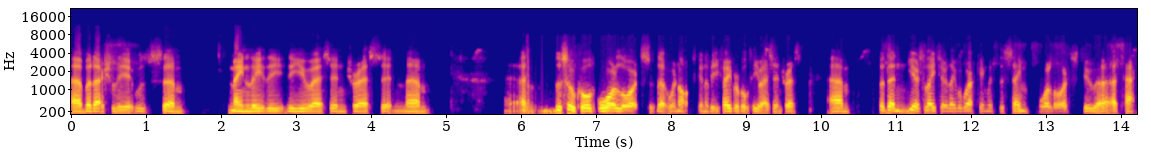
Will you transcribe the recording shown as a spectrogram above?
uh, but actually it was um, mainly the, the US interests in um, uh, the so-called warlords that were not going to be favorable to US interests. Um, but then years later, they were working with the same warlords to uh, attack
